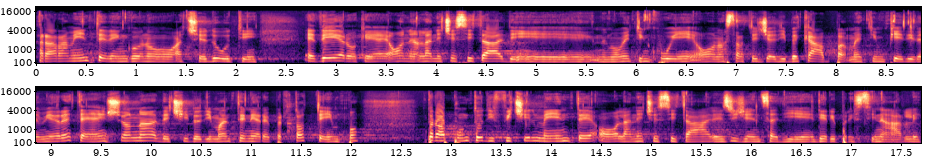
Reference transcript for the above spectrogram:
raramente vengono acceduti. È vero che ho la necessità di, nel momento in cui ho una strategia di backup, metto in piedi le mie retention, decido di mantenere per tot tempo, però appunto difficilmente ho la necessità, l'esigenza di, di, ripristinarli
